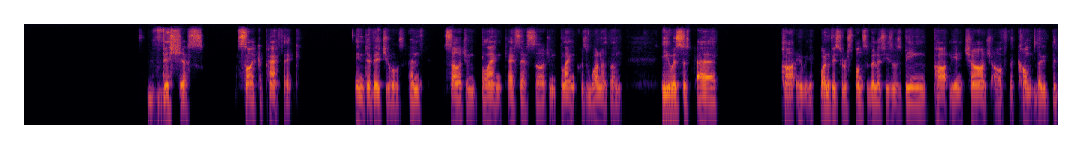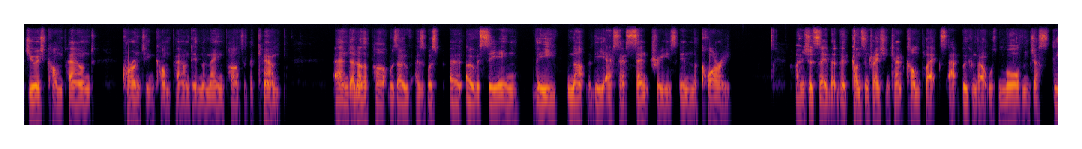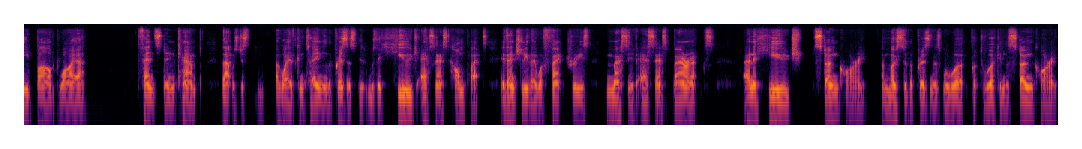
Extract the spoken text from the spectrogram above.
vicious psychopathic individuals and Sergeant Blank, SS Sergeant Blank was one of them. He was uh, part one of his responsibilities was being partly in charge of the, com- the, the Jewish compound quarantine compound in the main part of the camp, and another part was over, as was uh, overseeing the not the SS sentries in the quarry. I should say that the concentration camp complex at Buchenwald was more than just the barbed wire fenced in camp. That was just a way of containing the prisoners. It was a huge SS complex. Eventually, there were factories, massive SS barracks, and a huge stone quarry. And most of the prisoners were work, put to work in the stone quarry.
